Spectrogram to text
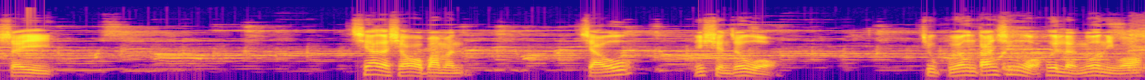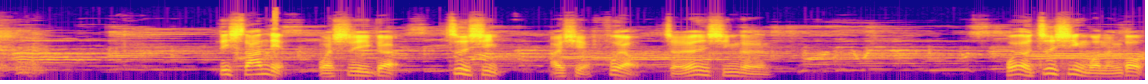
所以，亲爱的小伙伴们，假如你选择我，就不用担心我会冷落你哦。第三点，我是一个自信而且富有责任心的人，我有自信，我能够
